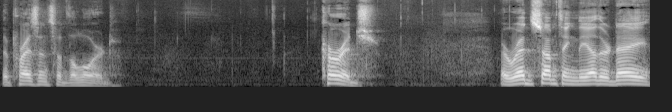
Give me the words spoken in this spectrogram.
the presence of the Lord. Courage. I read something the other day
